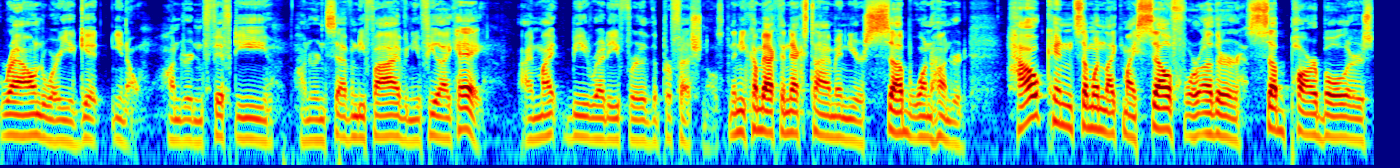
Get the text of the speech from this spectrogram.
round where you get you know 150, 175, and you feel like hey. I might be ready for the professionals. Then you come back the next time and you're sub 100. How can someone like myself or other subpar bowlers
